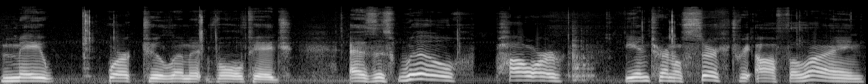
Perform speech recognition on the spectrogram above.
may work to limit voltage as this will power the internal circuitry off the line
